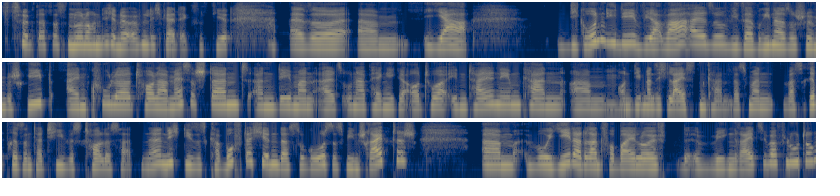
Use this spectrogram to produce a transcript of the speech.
und dass es nur noch nicht in der Öffentlichkeit existiert. Also ähm, ja, die Grundidee wa- war also, wie Sabrina so schön beschrieb, ein cooler, toller Messestand, an dem man als unabhängige Autorin teilnehmen kann ähm, Mhm. und die man sich leisten kann, dass man was Repräsentatives, Tolles hat. Ne? Nicht dieses Kabufterchen, das so groß ist wie ein Schreibtisch, ähm, wo jeder dran vorbeiläuft äh, wegen Reizüberflutung,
